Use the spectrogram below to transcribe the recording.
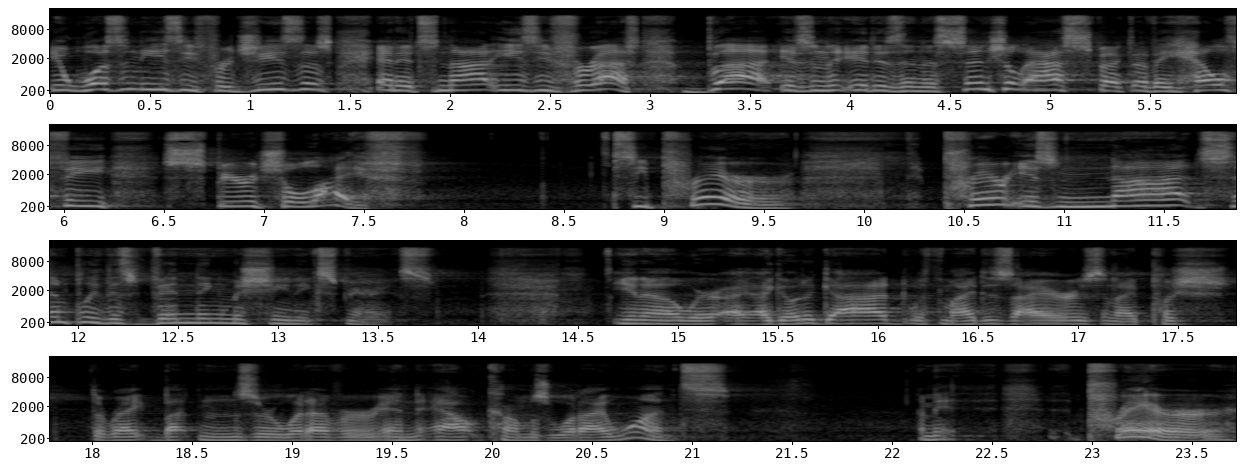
It wasn't easy for Jesus, and it's not easy for us, but it is an essential aspect of a healthy spiritual life. See, prayer, prayer is not simply this vending machine experience, you know, where I, I go to God with my desires and I push the right buttons or whatever, and out comes what I want. I mean, prayer,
